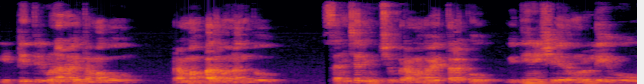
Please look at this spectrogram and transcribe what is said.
ఇట్టి త్రిగుణరహితమగు బ్రహ్మపదమునందు సంచరించు బ్రహ్మవేత్తలకు విధి నిషేధములు లేవు.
